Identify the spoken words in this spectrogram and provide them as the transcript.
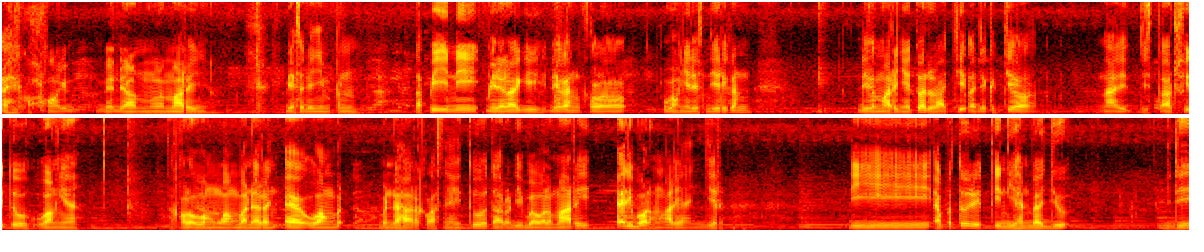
eh kolong lagi di dalam lemarinya biasa dia nyimpen. Tapi ini beda lagi. Dia kan kalau uangnya dia sendiri kan di lemarinya itu ada laci laci kecil. Nah di, di taruh situ uangnya. Nah, kalau uang uang bandara eh uang be- bendahara kelasnya itu taruh di bawah lemari. Eh di bawah lemari anjir. Di apa tuh di tindihan baju. Jadi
